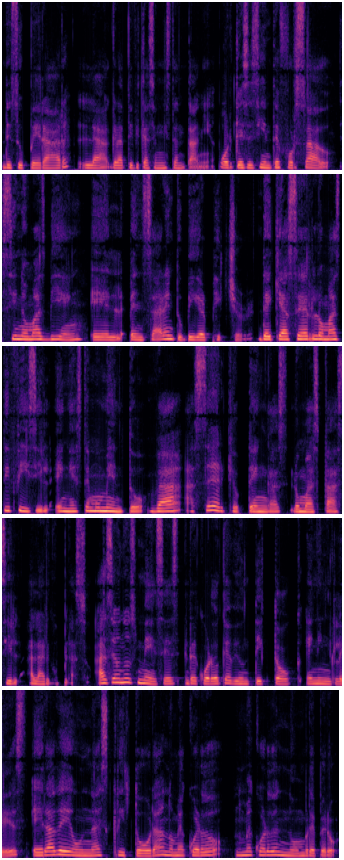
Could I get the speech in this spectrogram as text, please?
de superar la gratificación instantánea, porque se siente forzado, sino más bien el pensar en tu bigger picture, de que hacer lo más difícil en este momento va a hacer que obtengas lo más fácil a largo plazo. Hace unos meses recuerdo que vi un TikTok en inglés, era de una escritora, no me acuerdo no me acuerdo el nombre, pero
